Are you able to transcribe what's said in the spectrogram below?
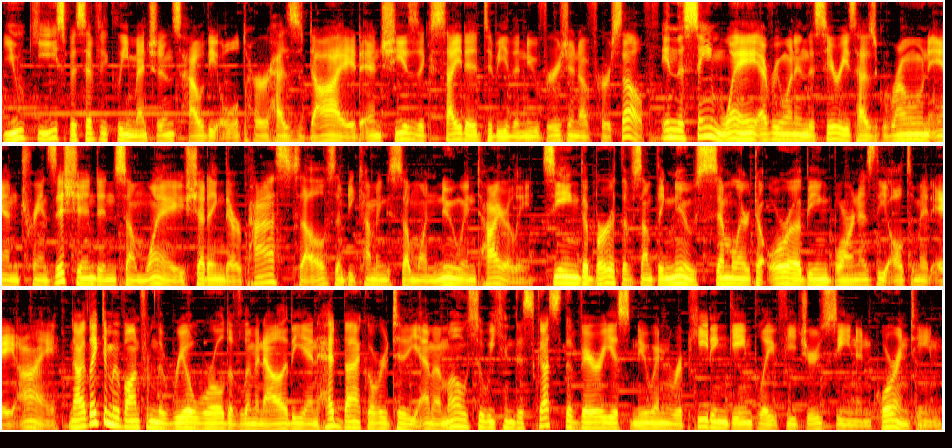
Yuki specifically mentions how the old her has died, and she is excited to be the new version of herself. In the same way, everyone in the series has grown and transitioned in some way, shedding their past selves and becoming someone new entirely, seeing the birth of something new, similar to Aura being born as the ultimate AI. Now I'd like to move on from the real world of liminality and head back over to the MMO so we can discuss the various new and repeating gameplay features seen in Quarantine.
